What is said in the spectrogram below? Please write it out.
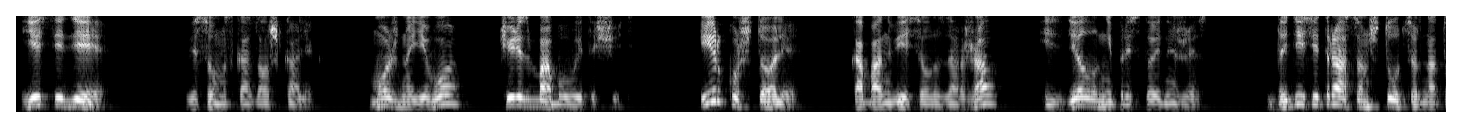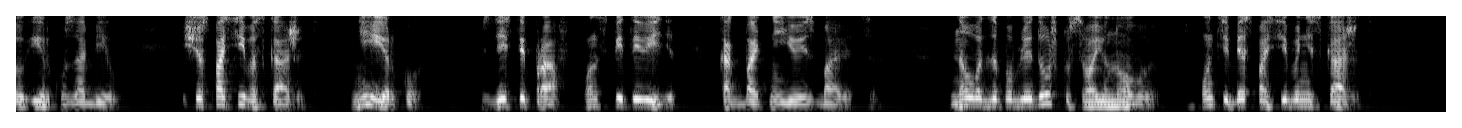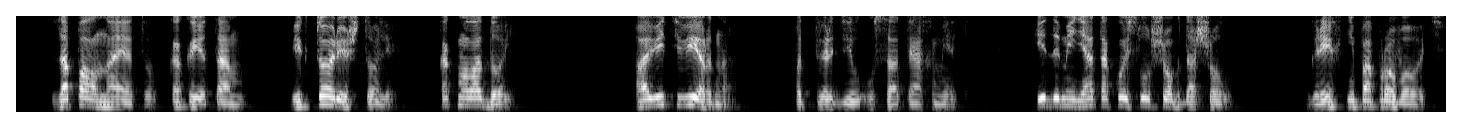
Есть идея, весомо сказал Шкалик. Можно его через бабу вытащить. Ирку, что ли? Кабан весело заржал и сделал непристойный жест. Да десять раз он штуцер на ту Ирку забил. Еще спасибо скажет. Не Ирку. Здесь ты прав. Он спит и видит, как бы от нее избавиться. Но вот за побледушку свою новую он тебе спасибо не скажет. Запал на эту, как ее там, Викторию, что ли? Как молодой. А ведь верно, подтвердил усатый Ахмед. И до меня такой слушок дошел. Грех не попробовать.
